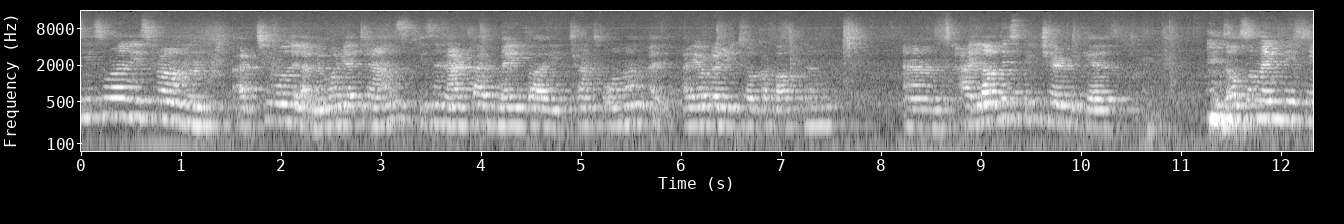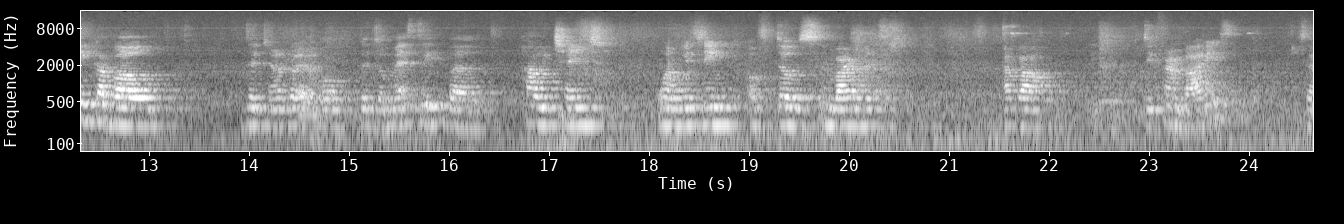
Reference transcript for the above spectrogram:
This one is from Archivo de la Memoria Trans. It's an archive made by trans women. I, I already talked about them. And I love this picture because it also makes me think about the genre of the domestic, but how it changed when we think of those environments about different bodies. So,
